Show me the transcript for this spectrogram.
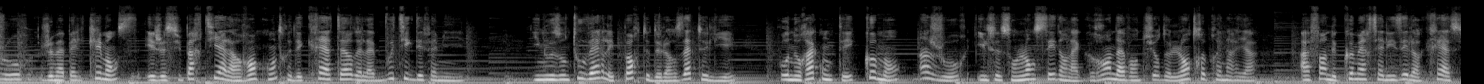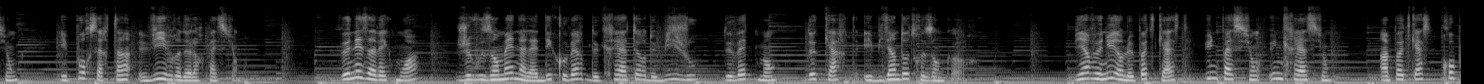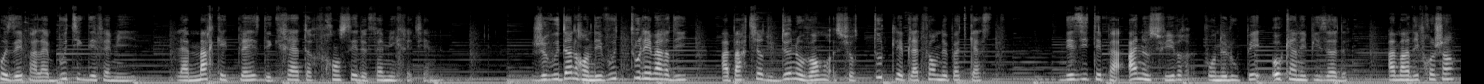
Bonjour, je m'appelle Clémence et je suis partie à la rencontre des créateurs de la boutique des familles. Ils nous ont ouvert les portes de leurs ateliers pour nous raconter comment, un jour, ils se sont lancés dans la grande aventure de l'entrepreneuriat afin de commercialiser leurs créations et pour certains vivre de leur passion. Venez avec moi, je vous emmène à la découverte de créateurs de bijoux, de vêtements, de cartes et bien d'autres encore. Bienvenue dans le podcast Une passion, une création, un podcast proposé par la Boutique des Familles, la marketplace des créateurs français de familles chrétiennes. Je vous donne rendez-vous tous les mardis à partir du 2 novembre sur toutes les plateformes de podcast. N'hésitez pas à nous suivre pour ne louper aucun épisode. À mardi prochain!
